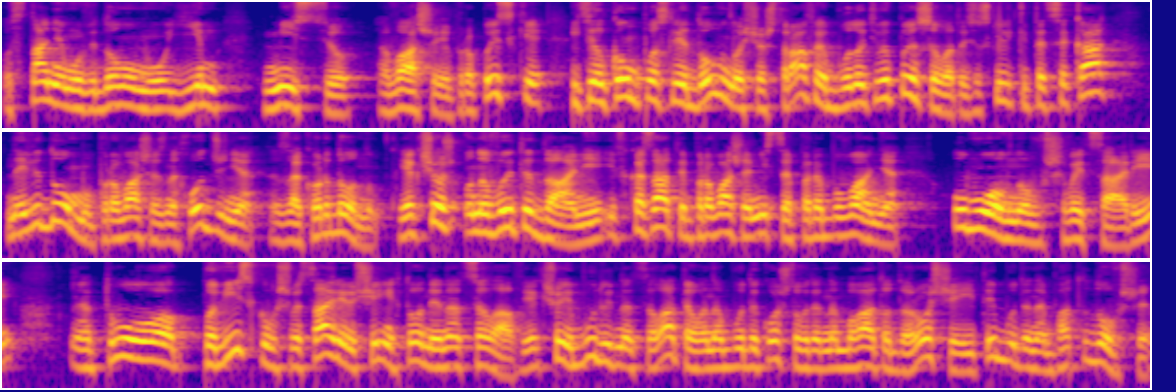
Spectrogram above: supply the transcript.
останньому відомому їм місцю вашої прописки, і цілком послідовно, що штрафи будуть виписуватись, оскільки ТЦК невідомо про ваше знаходження за кордоном. Якщо ж оновити дані і вказати про ваше місце перебування умовно в Швейцарії. То повістку в Швейцарію ще ніхто не надсилав. Якщо і будуть надсилати, вона буде коштувати набагато дорожче і йти буде набагато довше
